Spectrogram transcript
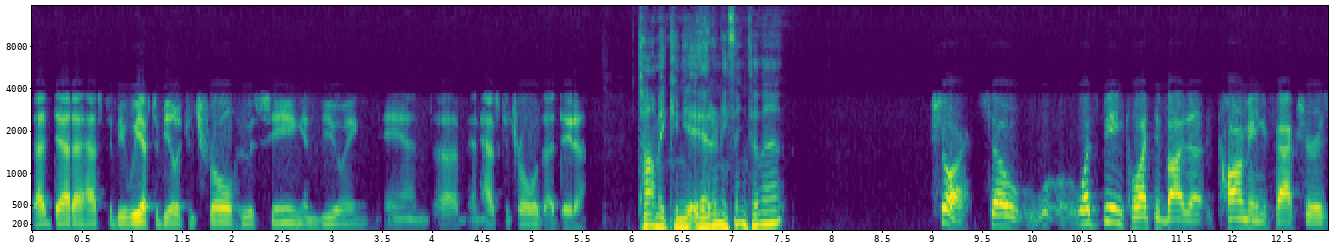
that data has to be we have to be able to control who is seeing and viewing and uh, and has control of that data. Tommy, can you add anything to that? Sure. So w- what's being collected by the car manufacturers,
